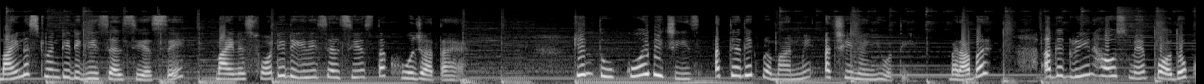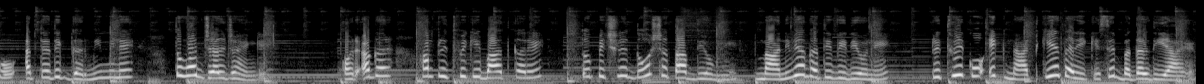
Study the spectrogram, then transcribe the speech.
माइनस ट्वेंटी डिग्री सेल्सियस से माइनस फोर्टी डिग्री सेल्सियस तक हो जाता है। किंतु कोई भी चीज़ अत्यधिक प्रमाण में अच्छी नहीं होती, बराबर? अगर ग्रीन हाउस में पौधों को अत्यधिक गर्मी मिले तो वह जल जाएँगे। और अगर हम पृथ्वी की बात करें तो पिछले दो शताब्दियों में मानवीय गतिविधियों ने पृथ्वी को एक नाटकीय तरीके से बदल दिया है।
